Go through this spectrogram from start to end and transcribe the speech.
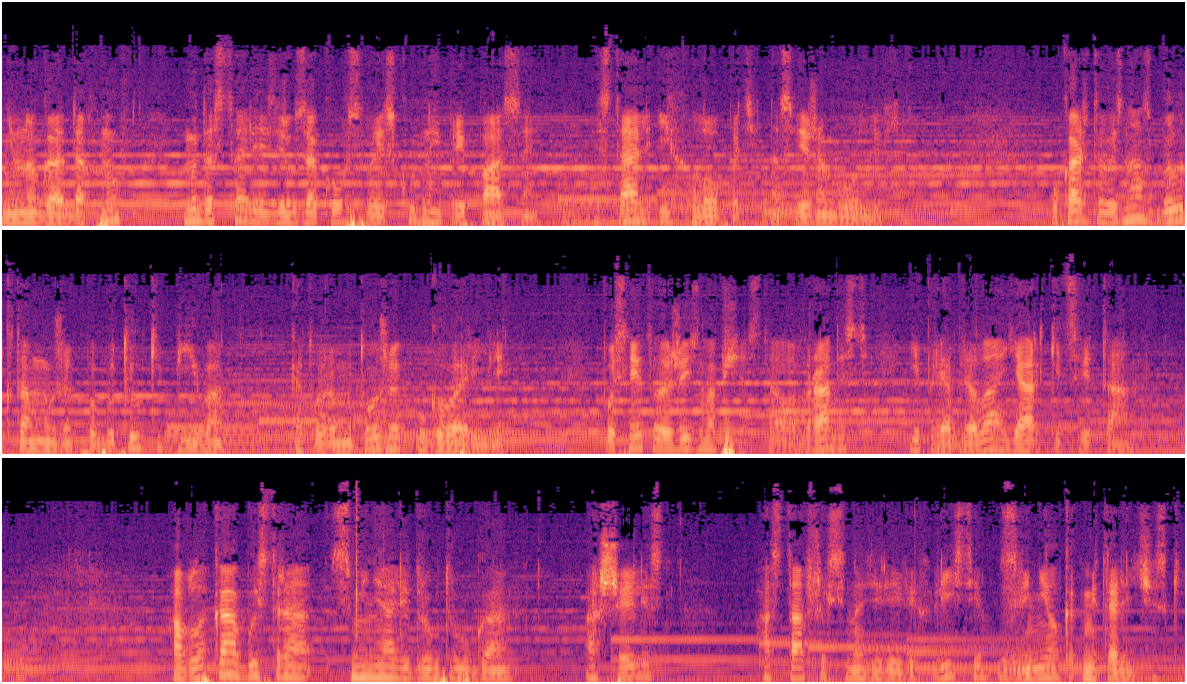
Немного отдохнув, мы достали из рюкзаков свои скудные припасы и стали их лопать на свежем воздухе. У каждого из нас было к тому же по бутылке пива, которое мы тоже уговорили. После этого жизнь вообще стала в радость и приобрела яркие цвета. Облака быстро сменяли друг друга, а шелест оставшихся на деревьях листьев звенел как металлический.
